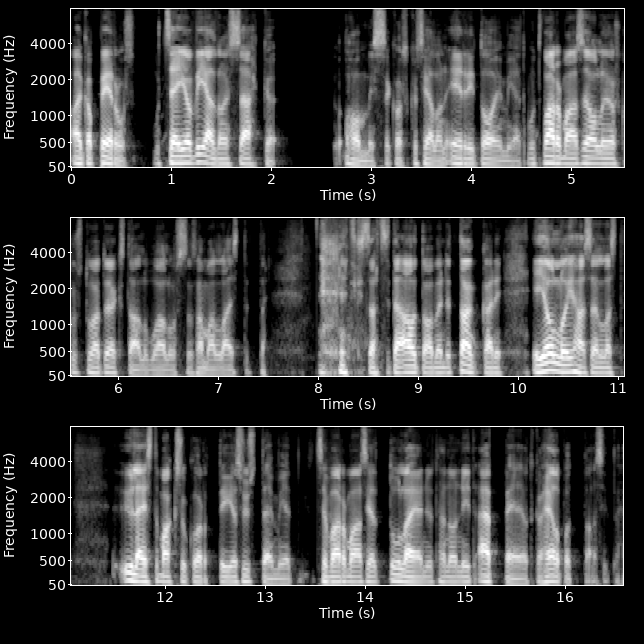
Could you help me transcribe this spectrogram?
aika perus. Mutta se ei ole vielä noissa sähköhommissa, koska siellä on eri toimijat. Mutta varmaan se oli joskus 1900-luvun alussa samanlaista, että, että kun sä oot sitä autoa mennyt tankkaan, niin ei ollut ihan sellaista yleistä maksukorttia ja systeemiä, että se varmaan sieltä tulee, ja nythän on niitä appeja, jotka helpottaa sitä.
